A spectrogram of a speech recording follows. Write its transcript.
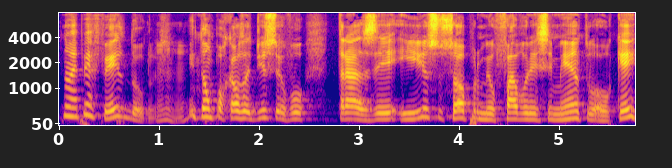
não é perfeito, Douglas. Uhum. Então, por causa disso, eu vou trazer isso só para o meu favorecimento, ok?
